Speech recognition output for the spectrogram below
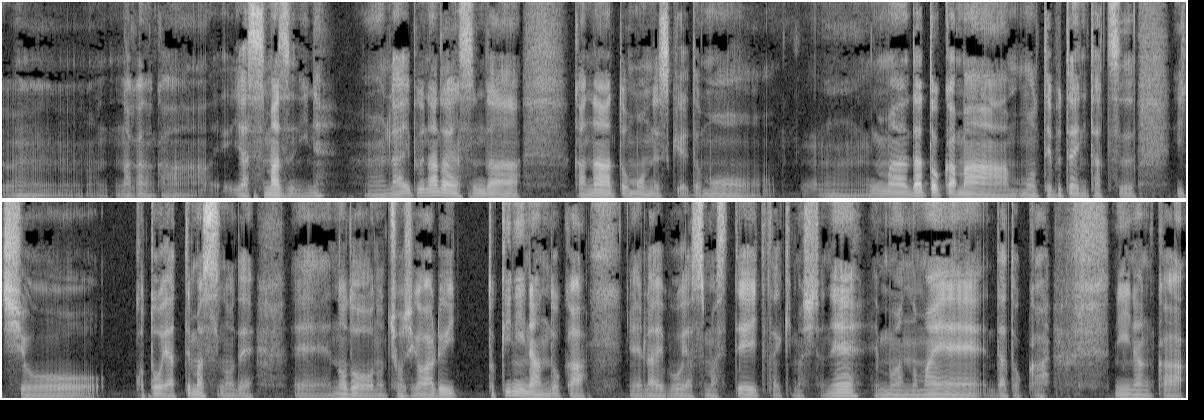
うーんなかなか休まずにね、うん、ライブなどは休んだかなと思うんですけれども、うん、まあだとかまあもう手舞台に立つ一応ことをやってますので、えー喉の調子が悪い時に何度か、えーライブを休ませていただきましたね。M1 の前だとかになんか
